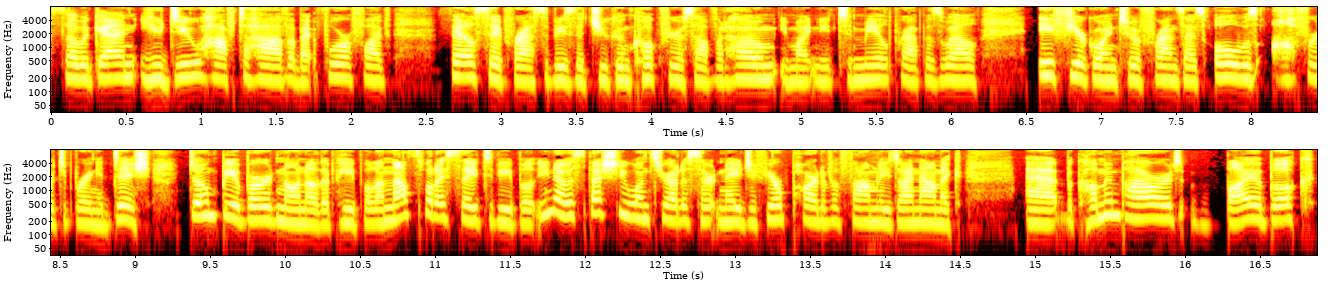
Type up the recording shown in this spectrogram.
so again, you do have to have about four or five fail-safe recipes that you can cook for yourself at home. You might need to meal prep as well. If you're going to a friend's house, always offer to bring a dish. Don't be a burden on other people. And that's what I say to people, you know, especially once you're at a certain age, if you're part of a family dynamic, uh, become empowered, buy a book,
